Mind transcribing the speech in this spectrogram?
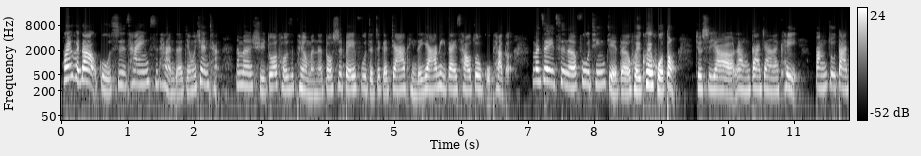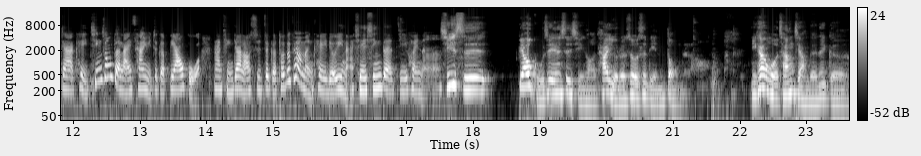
欢迎回到股市，蔡因斯坦的节目现场。那么，许多投资朋友们呢，都是背负着这个家庭的压力在操作股票的。那么这一次呢，父亲节的回馈活动，就是要让大家呢，可以帮助大家可以轻松的来参与这个标股。那请教老师，这个投资朋友们可以留意哪些新的机会呢？其实标股这件事情哦，它有的时候是联动的哦。你看我常讲的那个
